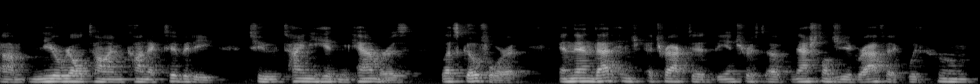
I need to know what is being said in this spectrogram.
um, near real time connectivity to tiny hidden cameras. Let's go for it. And then that in- attracted the interest of National Geographic, with whom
